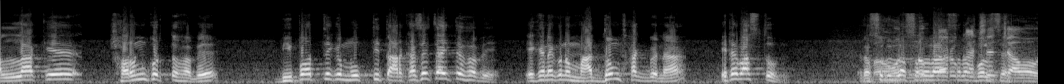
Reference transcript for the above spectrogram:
আল্লাহকে স্মরণ করতে হবে বিপদ থেকে মুক্তি তার কাছে চাইতে হবে এখানে কোনো মাধ্যম থাকবে না এটা বাস্তব। চাওয়াও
